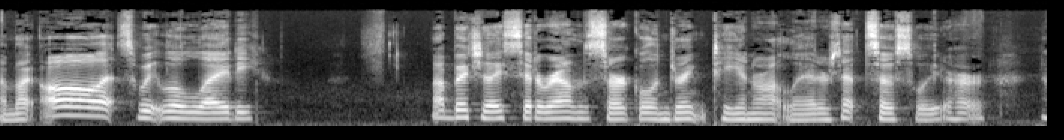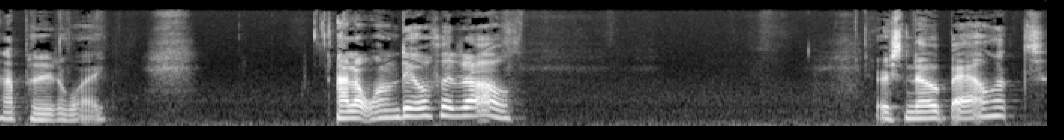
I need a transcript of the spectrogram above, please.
I'm like, oh, that sweet little lady. I bet you they sit around the circle and drink tea and write letters. That's so sweet of her. And I put it away. I don't want to deal with it at all. There's no balance.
